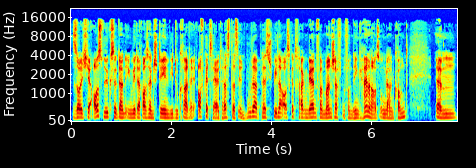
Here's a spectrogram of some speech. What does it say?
solche Auswüchse dann irgendwie daraus entstehen, wie du gerade aufgezählt hast, dass in Budapest Spiele ausgetragen werden von Mannschaften, von denen keiner aus Ungarn kommt, ähm,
